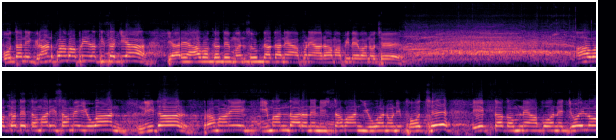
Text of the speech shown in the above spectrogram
પોતાની ગ્રાન્ટ પણ વાપરી નથી શક્યા. ત્યારે આ વખતે મનસુખ દાદાને આપણે આરામ આપી દેવાનો છે. આ વખતે તમારી સામે યુવાન, નીડર, પ્રમાણિક, ઈમાનદાર અને નિષ્ઠાવાન યુવાનોની ફોજ છે. એક તક અમને આપો અને જોઈ લો,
